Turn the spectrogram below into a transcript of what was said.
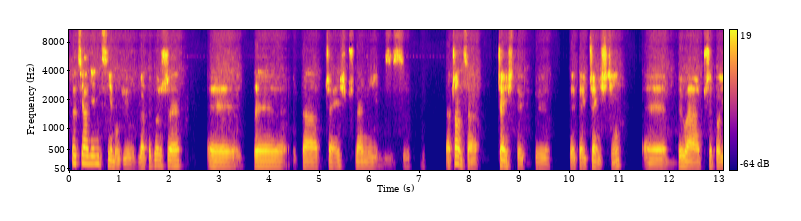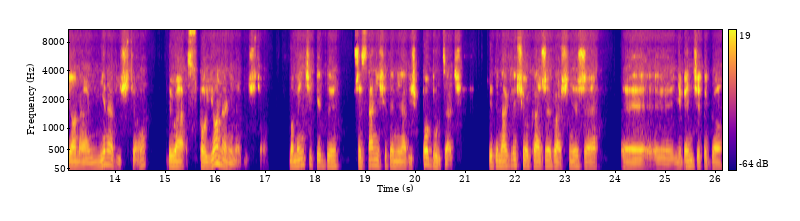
specjalnie nic nie mówił, dlatego że te, ta część, przynajmniej znacząca część tych, tej, tej części była przepojona nienawiścią, była spojona nienawiścią. W momencie, kiedy przestanie się tę nienawiść pobudzać, kiedy nagle się okaże właśnie, że e, e, nie będzie tego,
